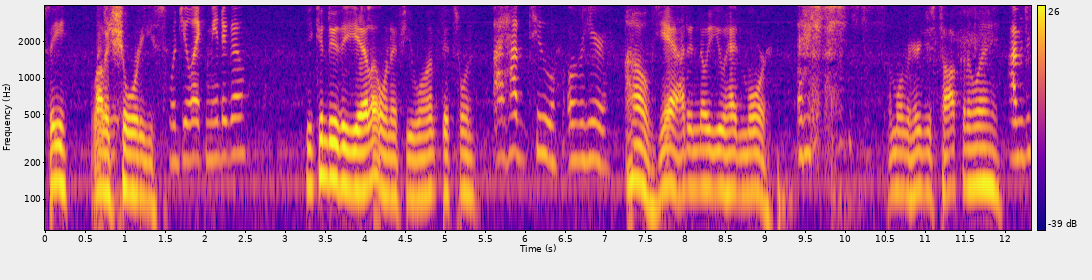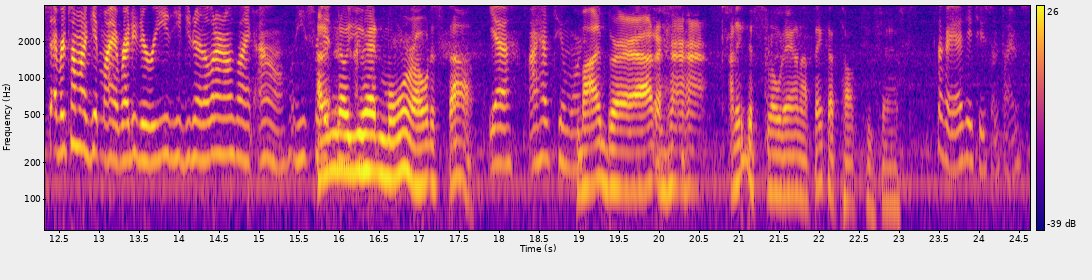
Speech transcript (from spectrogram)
See? A lot of shorties. Would you like me to go? You can do the yellow one if you want. This one. I have two over here. Oh, yeah. I didn't know you had more. I'm over here just talking away. I'm just every time I get my ready to read, he'd do another one, and I was like, oh, he's I didn't know you had more. I would have stopped. Yeah, I have two more. My bad. I need to slow down. I think I talk too fast. it's okay, I do too sometimes.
